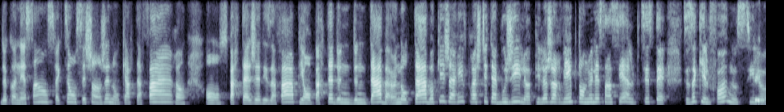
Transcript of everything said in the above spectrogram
de connaissances. Fait que, tu sais, on s'échangeait nos cartes d'affaires, on, se partageait des affaires, puis on partait d'une table à une autre table. OK, j'arrive pour acheter ta bougie, là. Puis là, je reviens pour ton huile essentielle. Puis, tu sais, c'était c'est ça qui est le fun aussi. Là.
